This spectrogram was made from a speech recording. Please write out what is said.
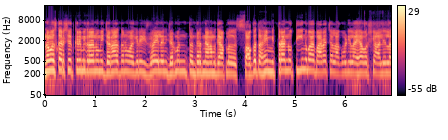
नमस्कार शेतकरी मित्रांनो मी जनार्दन वगैरे इस्रायल आणि जर्मन तंत्रज्ञानामध्ये आपलं स्वागत आहे. मित्रांनो तीन बाय बाराच्या लागवडीला ह्या वर्षी आलेला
